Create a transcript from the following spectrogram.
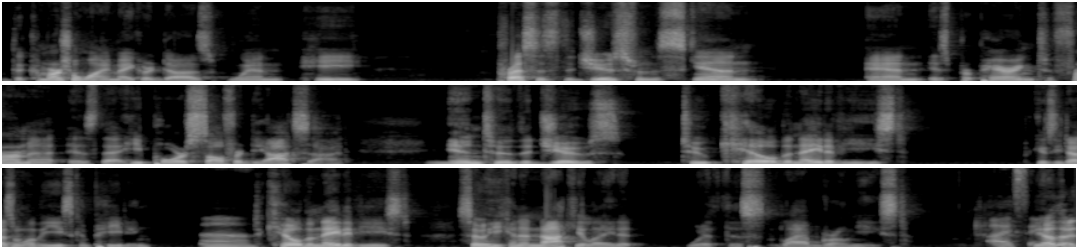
the commercial winemaker does when he presses the juice from the skin and is preparing to ferment is that he pours sulfur dioxide Mm. into the juice to kill the native yeast because he doesn't want the yeast competing Uh, to kill the native yeast so he can inoculate it with this lab grown yeast. I see. The other,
